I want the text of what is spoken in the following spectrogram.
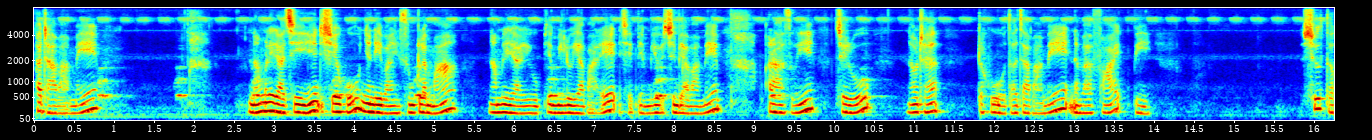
ဖတ်ထားပါမယ်နားမလေးတာချီရင်ဒီရှေကိုညနေပိုင်း Zoom class မှာနားမလေးတာတွေကိုပြင်ပြီးလို့ရပါတယ်ဒီရှေပြင်ပြီးတော့ရှင်းပြပါမယ်အဲ့ဒါဆိုရင်ခြေတို့နောက်ထပ် တစ်ခုကိုသွားကြပါမယ် number 5 B shoot the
